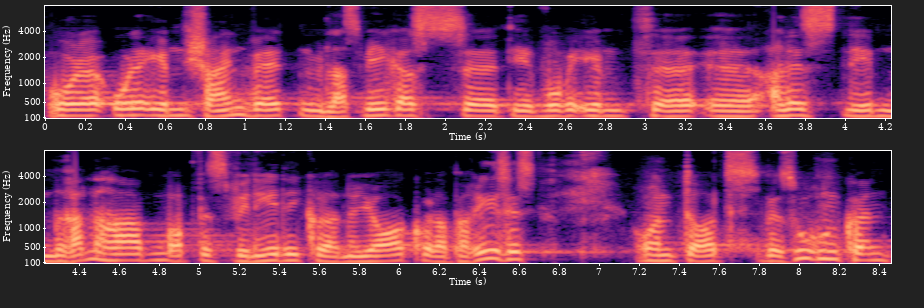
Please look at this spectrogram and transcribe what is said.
oder, oder eben Scheinwelten in Las Vegas, äh, die, wo wir eben äh, alles nebendran haben, ob es Venedig oder New York oder Paris ist und dort besuchen können.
